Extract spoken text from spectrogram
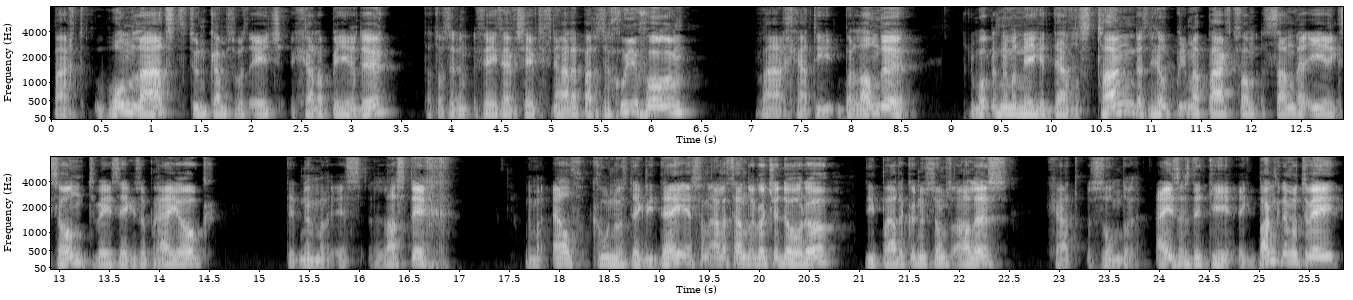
Paard won laatst toen Comes With Age galoppeerde. Dat was in een V75 finale. Paard is in goede vorm. Waar gaat hij belanden? Ik noem ook nog nummer 9, Devil's Tongue. Dat is een heel prima paard van Sandra Eriksson. Twee zegens op rij ook. Dit nummer is lastig. Nummer 11, Kronos Deglidei, is van Alessandro Gocciadoro. Die paarden kunnen soms alles. Gaat zonder ijzers dit keer. Ik bank nummer 2,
